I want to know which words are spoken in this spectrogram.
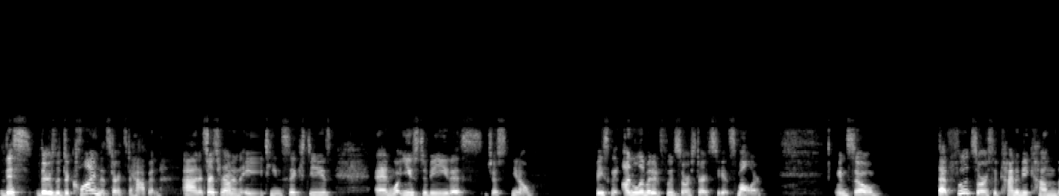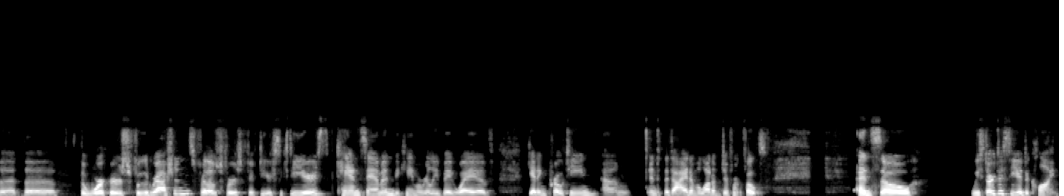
this there's a decline that starts to happen and it starts around in the 1860s and what used to be this just you know basically unlimited food source starts to get smaller. And so that food source had kind of become the the the workers food rations for those first 50 or 60 years. Canned salmon became a really big way of getting protein um, into the diet of a lot of different folks. And so we start to see a decline.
